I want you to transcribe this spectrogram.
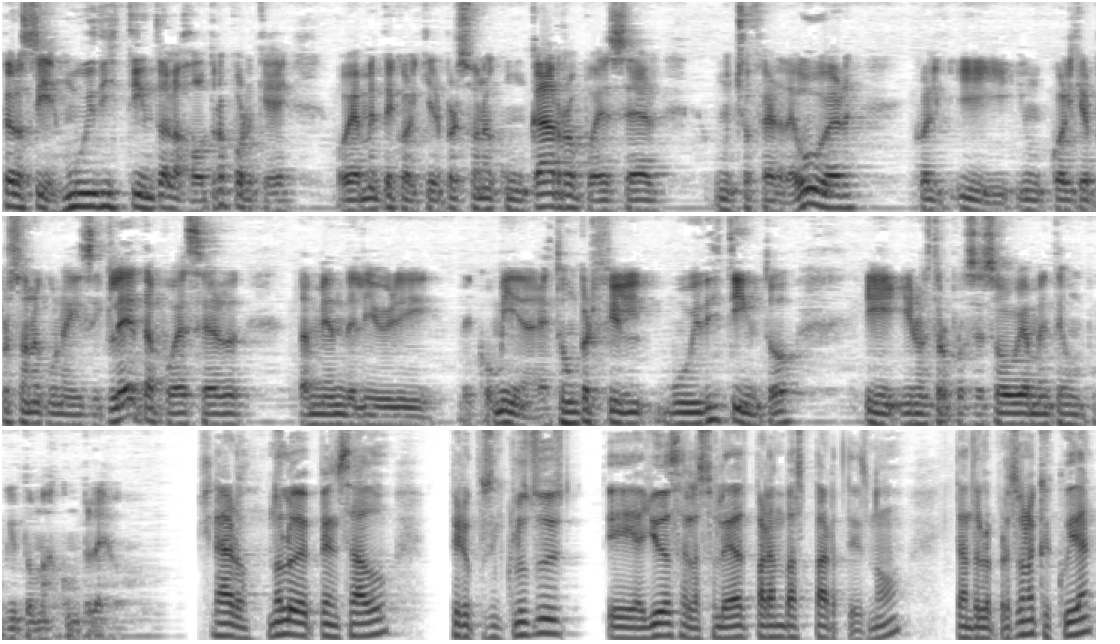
Pero sí, es muy distinto a los otros porque obviamente cualquier persona con un carro puede ser un chofer de Uber y cualquier persona con una bicicleta puede ser también delivery de comida. Esto es un perfil muy distinto y, y nuestro proceso obviamente es un poquito más complejo. Claro, no lo he pensado, pero pues incluso eh, ayudas a la soledad para ambas partes, ¿no? Tanto la persona que cuidan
